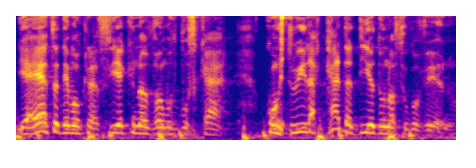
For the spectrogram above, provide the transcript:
E é essa democracia que nós vamos buscar construir a cada dia do nosso governo,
